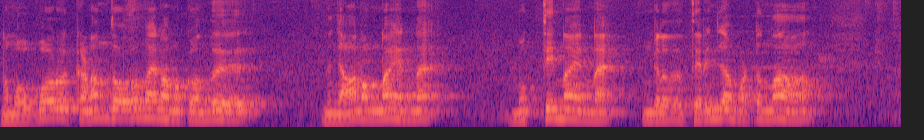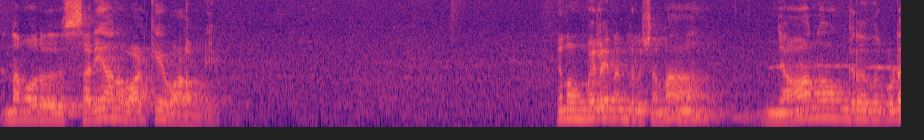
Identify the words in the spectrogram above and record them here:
நம்ம ஒவ்வொரு கணந்தோறுமே நமக்கு வந்து இந்த ஞானம்னா என்ன முக்தின்னா என்னங்கிறது தெரிஞ்சால் மட்டும்தான் நம்ம ஒரு சரியான வாழ்க்கையை வாழ முடியும். ஏன்னா உண்மையில் என்னன்னு சொல்லி சொன்னால் ஞானங்கிறது கூட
